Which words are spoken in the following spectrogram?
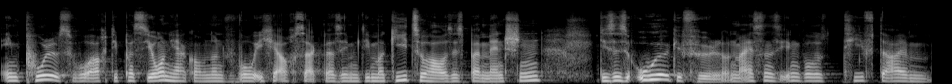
Impuls, wo auch die Passion herkommt und wo ich auch sage, dass eben die Magie zu Hause ist beim Menschen, dieses Urgefühl und meistens irgendwo tief da im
